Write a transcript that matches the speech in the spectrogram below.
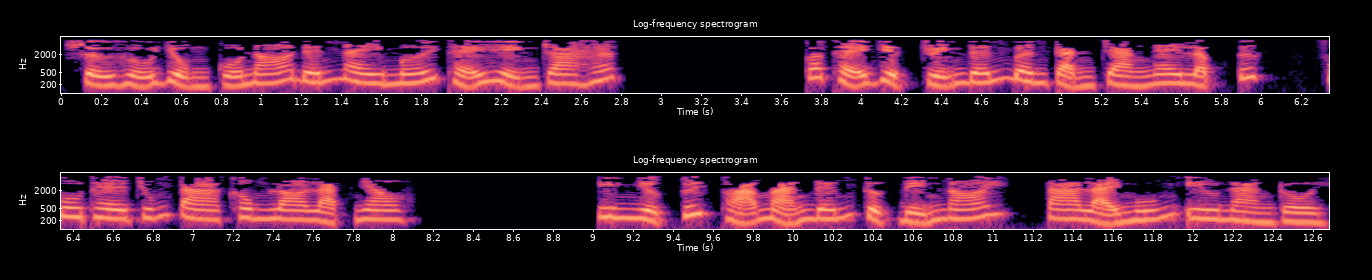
sự hữu dụng của nó đến nay mới thể hiện ra hết. Có thể dịch chuyển đến bên cạnh chàng ngay lập tức, phu thê chúng ta không lo lạc nhau. Yên Nhược Tuyết thỏa mãn đến cực điểm nói, ta lại muốn yêu nàng rồi.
